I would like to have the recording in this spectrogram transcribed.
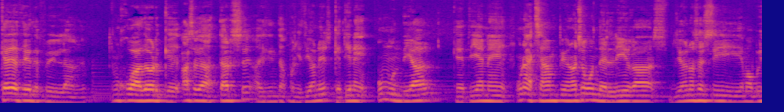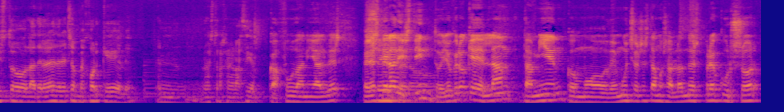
¿Qué decir de Freeland? Un jugador que ha sabido adaptarse a distintas posiciones, que tiene un mundial, que tiene una Champions, ocho Bundesligas. Yo no sé si hemos visto laterales derechos mejor que él ¿eh? en nuestra generación. Cafú, Dani Alves, pero Sí, este era pero- distinto. Yo creo que Lam también, como de muchos estamos hablando, es precursor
